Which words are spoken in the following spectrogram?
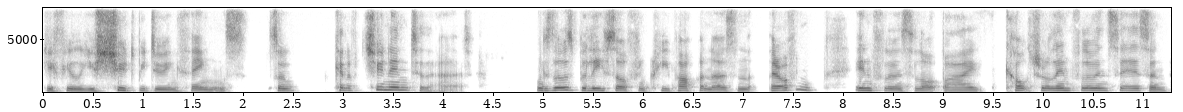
Do you feel you should be doing things? So kind of tune into that because those beliefs often creep up on us and they're often influenced a lot by cultural influences and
